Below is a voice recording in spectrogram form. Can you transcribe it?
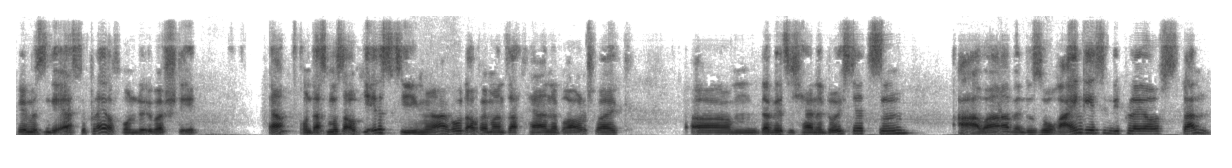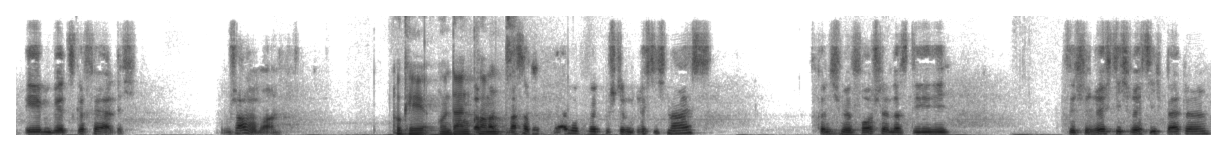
wir müssen die erste Playoff-Runde überstehen. Ja, und das muss auch jedes Team. Ja, gut, auch wenn man sagt, Herne Braunschweig, ähm, da wird sich Herne durchsetzen. Aber wenn du so reingehst in die Playoffs, dann eben wird es gefährlich. Schauen wir mal. Okay, und dann kommt. Wasser wird bestimmt richtig nice. Könnte ich mir vorstellen, dass die sich richtig, richtig battlen.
